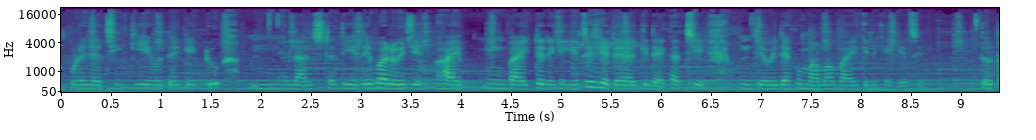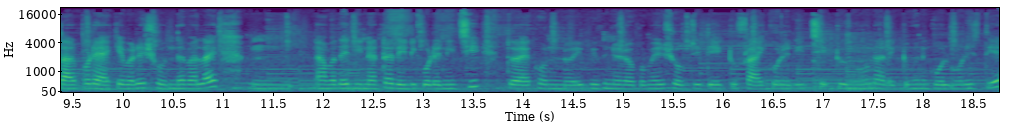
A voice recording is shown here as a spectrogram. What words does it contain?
উপরে যাচ্ছি, গিয়ে ওদেরকে একটু লাঞ্চটা দিয়ে দেবো। আর ওই যে ভাই বাইকটা রেখে গেছে, সেটাই আর কি দেখাচ্ছি। যে ওই দেখো মামা বাইক রেখে গেছে। তো তারপরে একেবারে সন্ধ্যাবেলায় আমাদের ডিনারটা রেডি করে নিচ্ছি। তো এখন ওই বিভিন্ন রকমের সবজি দিয়ে একটু ফ্রাই করে দিচ্ছি, একটু নুন আর একটুখানি গোলমরিচ দিয়ে।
